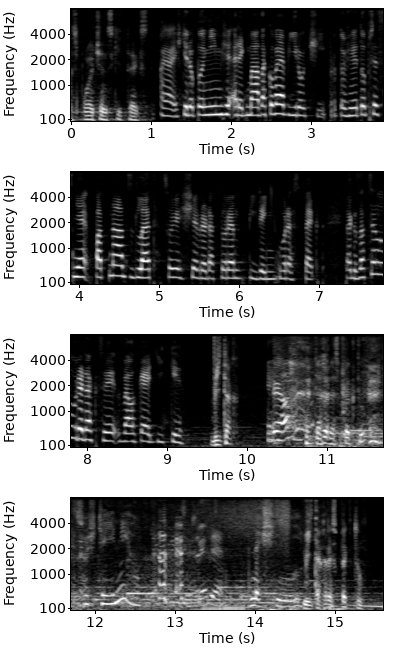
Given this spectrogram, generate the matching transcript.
společenský text. A já ještě doplním, že Erik má takové výročí, protože je to přesně 15 let, co je šéf-redaktorem týdeníku Respekt. Tak za celou redakci velké díky. Vítah. Jo. Vítah Respektu. Co ještě jinýho? Dnešní. Vítah Respektu.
